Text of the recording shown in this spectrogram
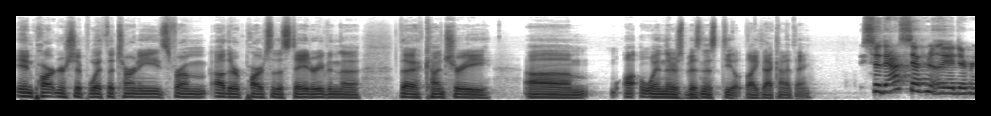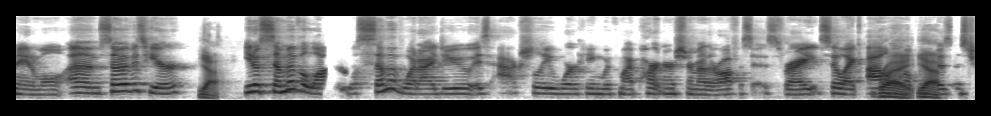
in partnership with attorneys from other parts of the state or even the the country um, uh, when there's business deal like that kind of thing? So that's definitely a different animal. Um, some of it's here. Yeah you know some of a lot some of what i do is actually working with my partners from other offices right? So like i'll right, help yeah. business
